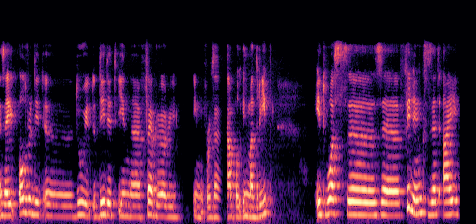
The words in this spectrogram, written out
as i already uh, do it did it in uh, february in for example in madrid. It was uh, the feelings that i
